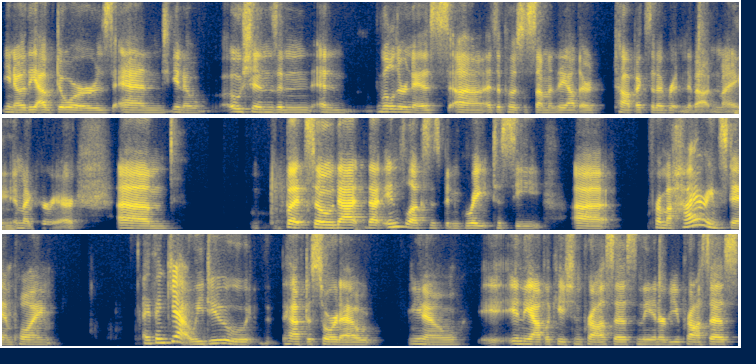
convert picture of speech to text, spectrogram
you know, the outdoors and you know oceans and and wilderness, uh, as opposed to some of the other topics that I've written about in my Mhm. in my career. Um, but so that that influx has been great to see. Uh, from a hiring standpoint, I think yeah, we do have to sort out, you know, in the application process and the interview process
